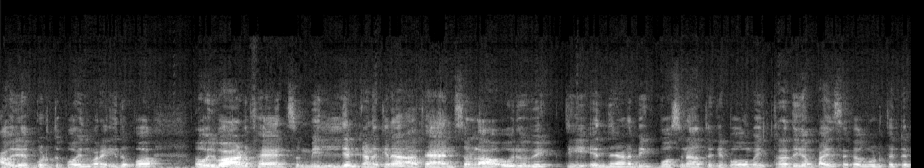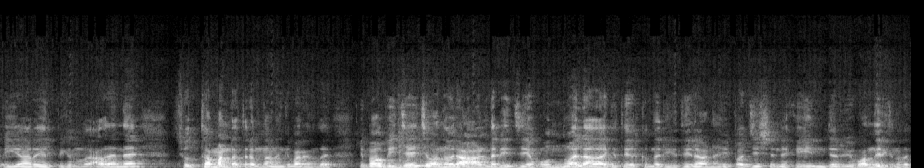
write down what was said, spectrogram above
അവർ കൊടുത്തു പോയി എന്ന് പറയാം. ഇതിപ്പോ ഒരുപാട് ഫാൻസ് മില്യൺ കണക്കിന് ഫാൻസ് ഉള്ള ഒരു വ്യക്തി എന്തിനാണ് ബിഗ് ബോസിനകത്തേക്ക് പോകുമ്പോൾ ഇത്രയധികം പൈസ ഒക്കെ കൊടുത്തിട്ട് പി ആർ ഏൽപ്പിക്കുന്നത്? അത് തന്നെ ശുദ്ധ മണ്ടത്തരം എന്നാണ് എനിക്ക് പറയുന്നത്. ഇപ്പോൾ വിജയിച്ച് വന്ന ഒരാളുടെ വിജയം ഒന്നും അല്ലാതാക്കി തീർക്കുന്ന രീതിയിലാണ് ഇപ്പോൾ ജിഷിന്റെ ഒക്കെ ഇന്റർവ്യൂ വന്നിരിക്കുന്നത്.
